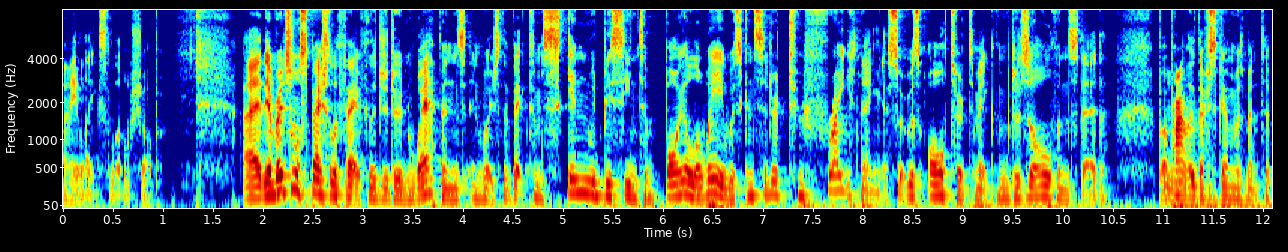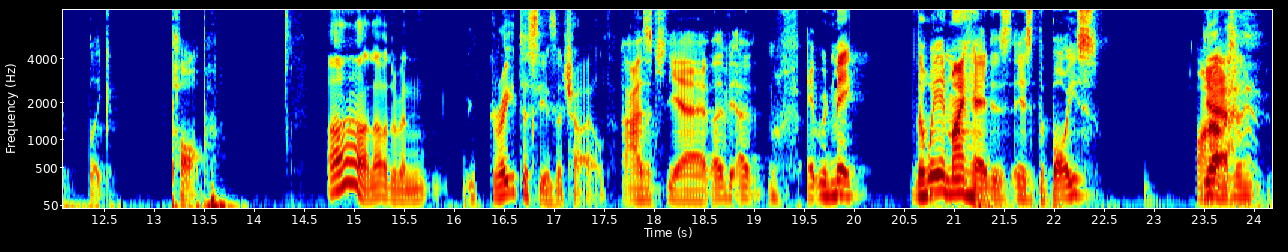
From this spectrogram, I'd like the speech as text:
and he likes a little shop. Uh, the original special effect for the Judoon weapons, in which the victim's skin would be seen to boil away, was considered too frightening, so it was altered to make them dissolve instead. But Hmm. apparently, their skin was meant to like pop. Ah, that would have been great to see as a child. As yeah, I- I- it would make the way in my head is is the boys on Yeah. Amazon.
